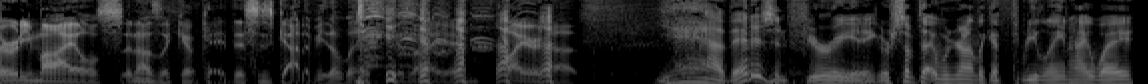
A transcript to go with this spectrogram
30 miles and I was like okay this has got to be the list because I am fired up Yeah, that is infuriating. Or sometimes when you're on like a three lane highway,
